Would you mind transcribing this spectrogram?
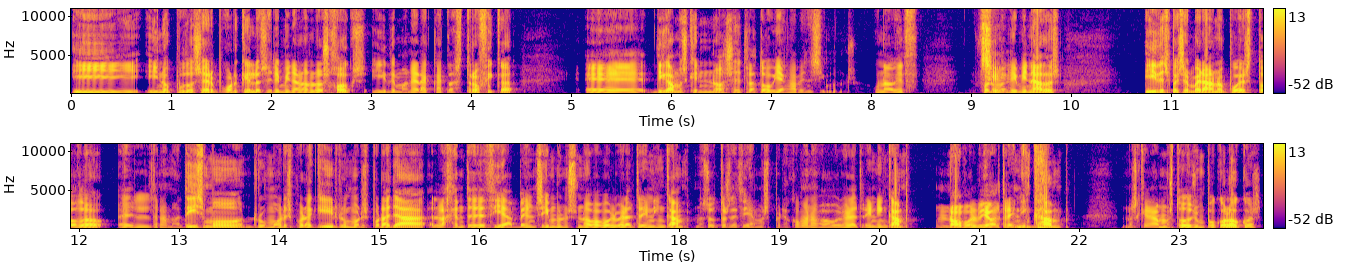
Y, y no pudo ser porque los eliminaron los Hawks y de manera catastrófica. eh, digamos que no se trató bien a Ben Simmons una vez fueron Sí. eliminados. Y después en verano, pues todo el dramatismo, rumores por aquí, rumores por allá. La gente decía, Ben Simmons no va a volver al training camp. Nosotros decíamos, pero ¿cómo no va a volver al training camp? No volvió al training camp. Nos quedamos todos un poco locos.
